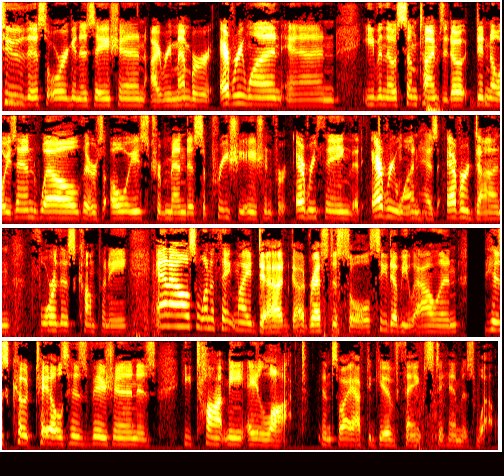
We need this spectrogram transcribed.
to this organization. I remember everyone, and even though sometimes it uh, didn't always end well, there's always tremendous appreciation for everything that everyone has ever done for this company. And I also want to thank my dad, God rest his soul, C.W. Allen. His coattails, his vision is he taught me a lot. And so I have to give thanks to him as well.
